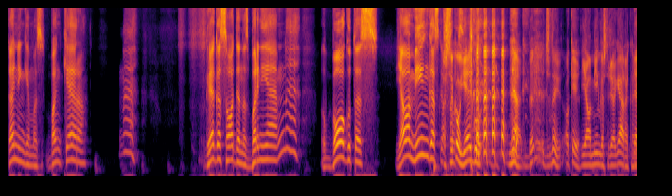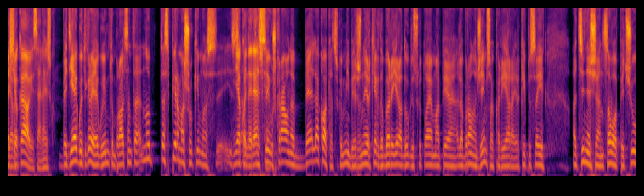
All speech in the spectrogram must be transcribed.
Cunningamas, Bankera. Ne. Gregas Odenas, Barnyje, ne. Bogutas, Jau Mingas kažkas. Aš sakau, jeigu... Ne, bet, žinai, okei, okay, Jau Mingas turėjo gerą Ne, aš karjerą. juokauju, seniai, aišku. Bet jeigu tikrai, jeigu imtum procentą, nu, tas pirmas šaukimas, jis, Nieko nereiškia. Jisai užkrauna belę kokią atsakomybę. Ir žinai, ir kiek dabar yra daug diskutuojama apie Lebrono Jameso karjerą ir kaip jisai atsinešė ant savo pečių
